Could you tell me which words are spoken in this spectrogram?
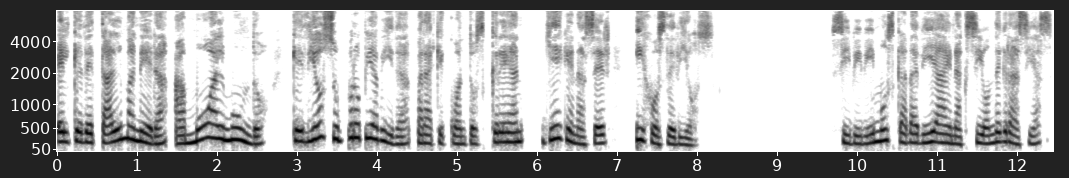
El que de tal manera amó al mundo que dio su propia vida para que cuantos crean lleguen a ser hijos de Dios. Si vivimos cada día en acción de gracias,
